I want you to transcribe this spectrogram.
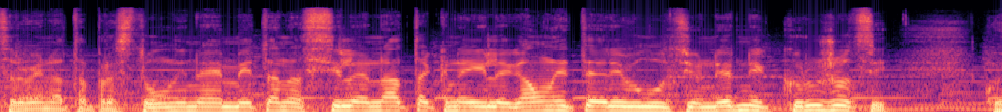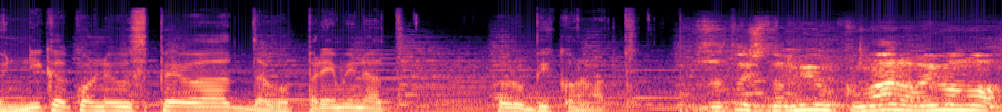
Црвената престолнина е мета на силен атак на илегалните револуционерни кружоци, кои никако не успеваат да го преминат Рубиконот. Затоа што ми у Куманово имамо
